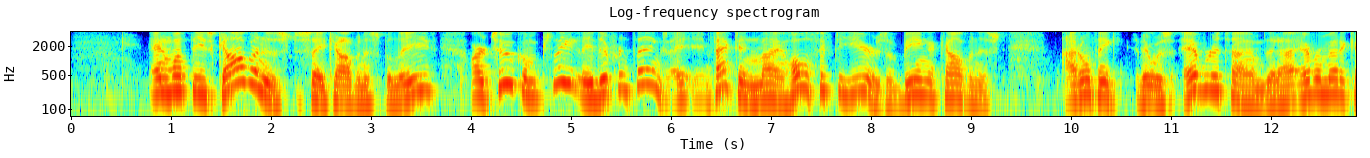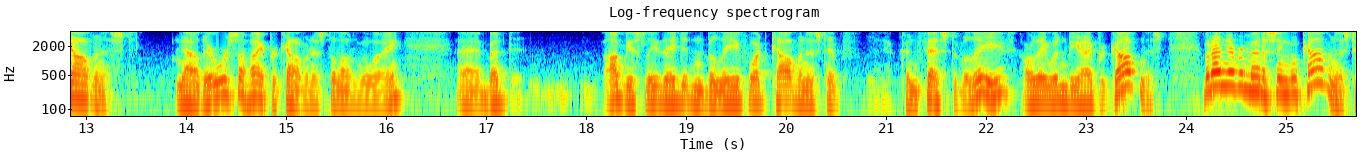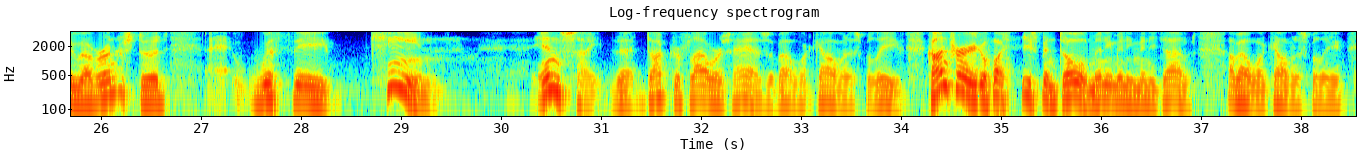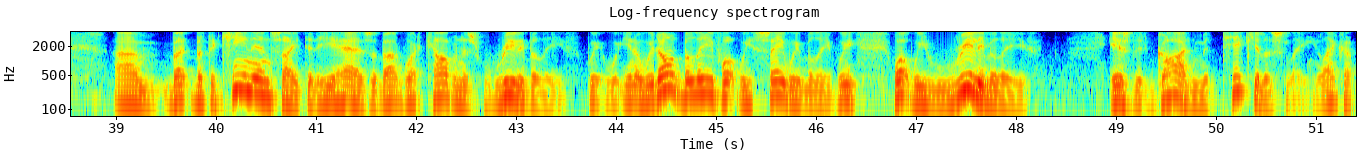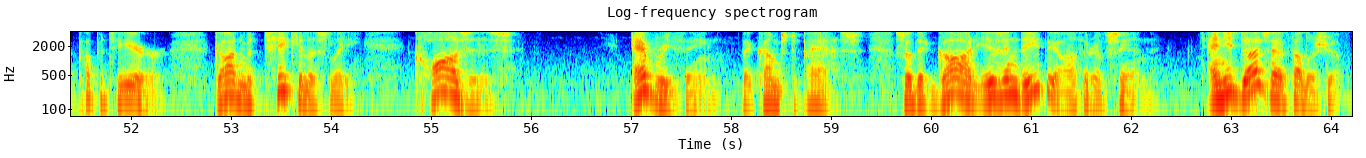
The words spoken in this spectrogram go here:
and what these Calvinists say Calvinists believe are two completely different things. In fact, in my whole 50 years of being a Calvinist, I don't think there was ever a time that I ever met a Calvinist. Now, there were some hyper Calvinists along the way, uh, but obviously they didn't believe what Calvinists have confessed to believe, or they wouldn't be hyper Calvinist. But I never met a single Calvinist who ever understood uh, with the keen insight that Dr. Flowers has about what Calvinists believe, contrary to what he's been told many, many, many times about what Calvinists believe. Um, but but the keen insight that he has about what Calvinists really believe, we, we, you know, we don't believe what we say we believe. We what we really believe is that God meticulously, like a puppeteer, God meticulously causes everything that comes to pass, so that God is indeed the author of sin, and He does have fellowship.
